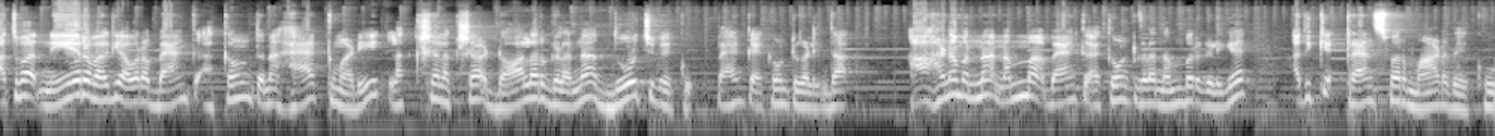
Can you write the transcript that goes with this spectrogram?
ಅಥವಾ ನೇರವಾಗಿ ಅವರ ಬ್ಯಾಂಕ್ ಅಕೌಂಟನ್ನು ಹ್ಯಾಕ್ ಮಾಡಿ ಲಕ್ಷ ಲಕ್ಷ ಡಾಲರ್ಗಳನ್ನು ದೋಚಬೇಕು ಬ್ಯಾಂಕ್ ಅಕೌಂಟ್ಗಳಿಂದ. ಆ ಹಣವನ್ನು ನಮ್ಮ ಬ್ಯಾಂಕ್ ಅಕೌಂಟ್ಗಳ ನಂಬರ್ಗಳಿಗೆ ಅದಕ್ಕೆ ಟ್ರಾನ್ಸ್ಫರ್ ಮಾಡಬೇಕು.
